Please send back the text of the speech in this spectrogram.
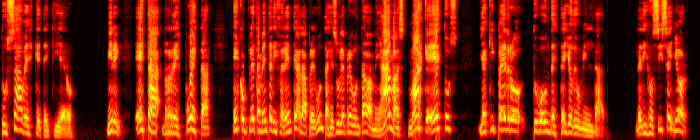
tú sabes que te quiero. Miren, esta respuesta es completamente diferente a la pregunta. Jesús le preguntaba, ¿me amas más que estos? Y aquí Pedro tuvo un destello de humildad. Le dijo, sí, Señor,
